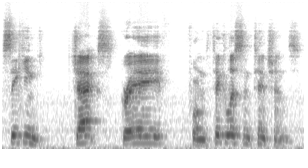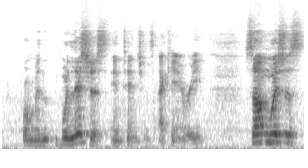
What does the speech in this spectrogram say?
seeking Jack's grave for meticulous intentions, for malicious intentions. I can't read. Some wishes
